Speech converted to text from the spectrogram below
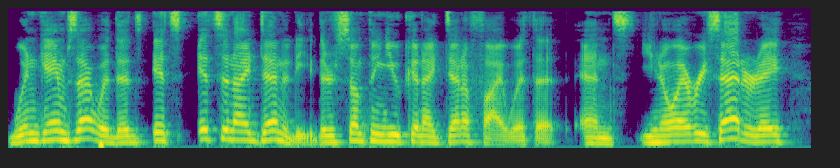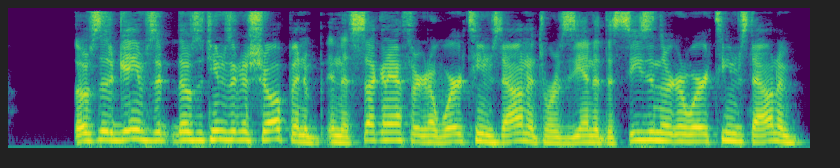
win games that way. It's it's it's an identity. There's something you can identify with it, and you know every Saturday, those are the games that those are teams that are going to show up, and in the second half they're going to wear teams down, and towards the end of the season they're going to wear teams down, and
